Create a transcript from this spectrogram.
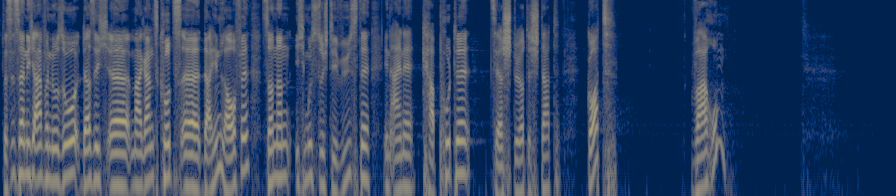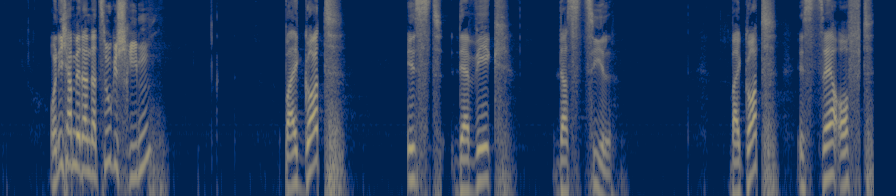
Das ist ja nicht einfach nur so, dass ich äh, mal ganz kurz äh, dahin laufe, sondern ich muss durch die Wüste in eine kaputte, zerstörte Stadt. Gott, warum? Und ich habe mir dann dazu geschrieben, bei Gott ist der Weg das Ziel. Bei Gott ist sehr oft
